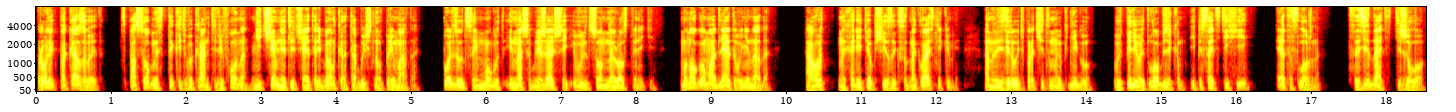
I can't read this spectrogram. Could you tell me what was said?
Ролик показывает, способность тыкать в экран телефона ничем не отличает ребенка от обычного примата. Пользоваться им могут и наши ближайшие эволюционные родственники. Много ума для этого не надо. А вот находить общий язык с одноклассниками, анализировать прочитанную книгу, выпиливать лобзиком и писать стихи это сложно. Созидать тяжело.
